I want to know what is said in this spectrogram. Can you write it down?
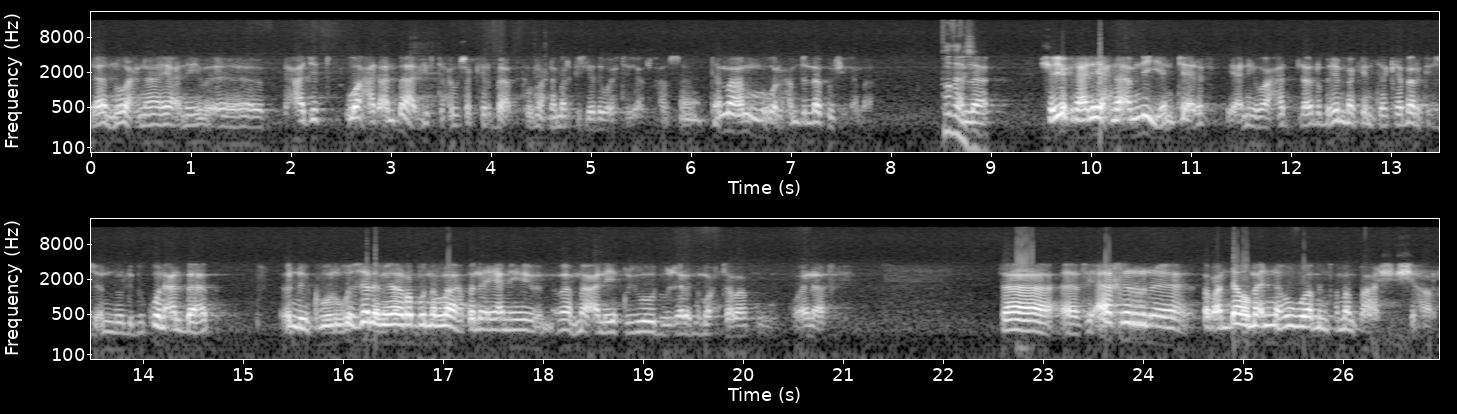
لأنه إحنا يعني آه، بحاجه واحد على الباب يفتح ويسكر باب كونه إحنا مركز لذوي احتياجات خاصه تمام والحمد لله كل شيء تمام تفضل هلا. شيكنا عليه إحنا امنيا تعرف يعني واحد لأنه بهمك أنت كمركز إنه اللي بيكون على الباب إنه يكون والزلمة ربنا الله طلع يعني ما, عليه قيود وزلمة محترم وإلى آخره. ففي آخر طبعا داوم إنه هو من 18 الشهر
